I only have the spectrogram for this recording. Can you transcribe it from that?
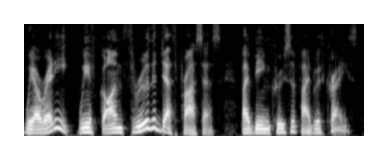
we already, we have gone through the death process by being crucified with Christ.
